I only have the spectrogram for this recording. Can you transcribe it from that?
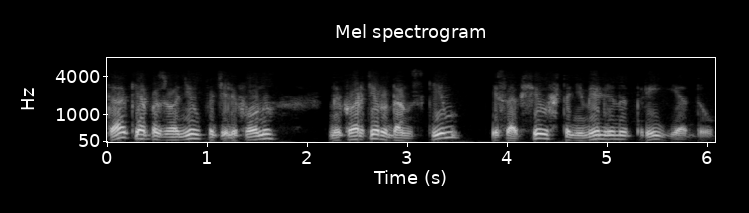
Итак, я позвонил по телефону на квартиру Донским и сообщил, что немедленно приеду.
